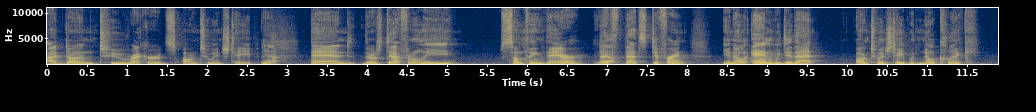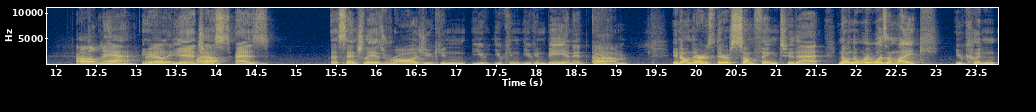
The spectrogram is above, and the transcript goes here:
I'd done two records on two inch tape. Yeah. and there's definitely something there that's Yeah. that's different. You know, and we did that on two inch tape with no click. Oh man, You know, really? yeah, Wow. just as essentially as raw as you can you you can you can be in it. Yeah. Um, you know, and there's there's something to that. You know, it wasn't like you couldn't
